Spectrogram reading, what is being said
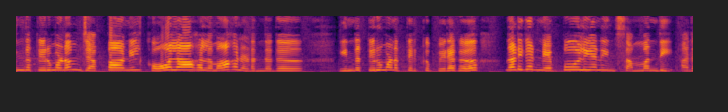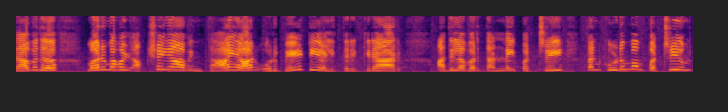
இந்த திருமணம் ஜப்பானில் கோலாகலமாக நடந்தது. இந்த திருமணத்திற்கு பிறகு நடிகர் நெப்போலியனின் சம்மந்தி அதாவது மருமகள் அக்ஷயாவின் தாயார் ஒரு பேட்டி அளித்திருக்கிறார். அதில் அவர் தன்னை பற்றி தன் குடும்பம் பற்றியும்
